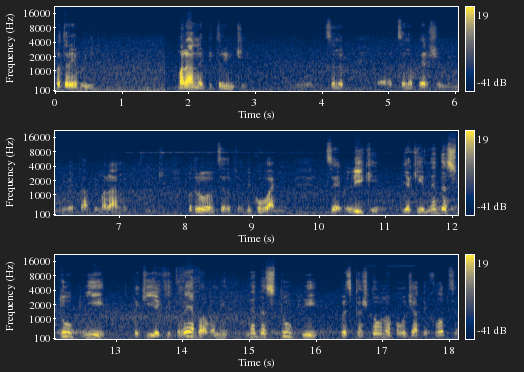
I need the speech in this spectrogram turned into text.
потребують моральної підтримки. Це на, це на першому етапі моральної підтримки. По-друге, це лікування, це ліки, які недоступні, такі, які треба, вони недоступні безкоштовно отримати хлопцям.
